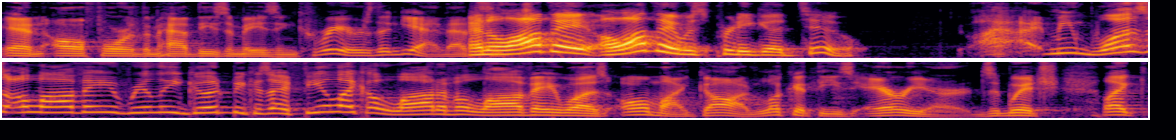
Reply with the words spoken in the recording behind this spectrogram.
and all four of them have these amazing careers, then yeah, that's and Olave Olave was pretty good too. I mean, was Olave really good? Because I feel like a lot of Olave was, oh my God, look at these air yards, which like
